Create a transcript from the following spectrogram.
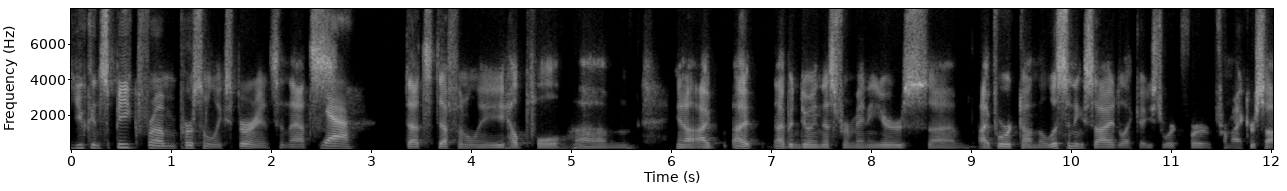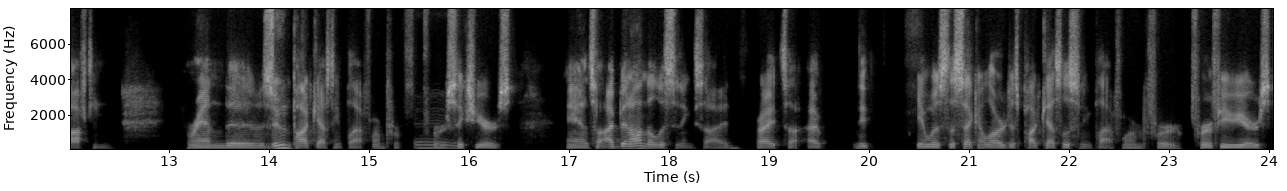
you, can speak from personal experience and that's Yeah. that's definitely helpful. Um, you know, I, I I've been doing this for many years. Um, I've worked on the listening side, like I used to work for for Microsoft and ran the Zune podcasting platform for for Mm. six years, and so I've been on the listening side, right? So I it, it was the second largest podcast listening platform for for a few years,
